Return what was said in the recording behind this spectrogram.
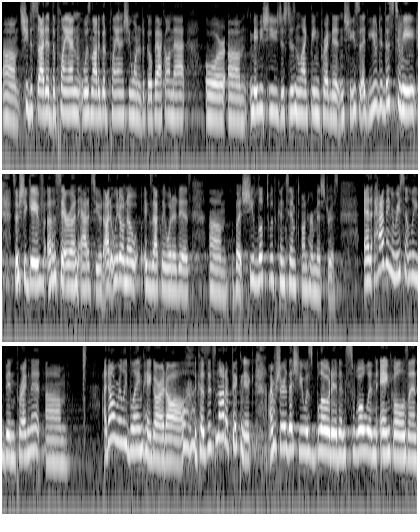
um, she decided the plan was not a good plan and she wanted to go back on that, or um, maybe she just doesn't like being pregnant and she said, "You did this to me," so she gave uh, Sarah an attitude. I, we don't know exactly what it is, um, but she looked with contempt on her mistress. And having recently been pregnant, um, I don't really blame Hagar at all because it's not a picnic. I'm sure that she was bloated and swollen ankles and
